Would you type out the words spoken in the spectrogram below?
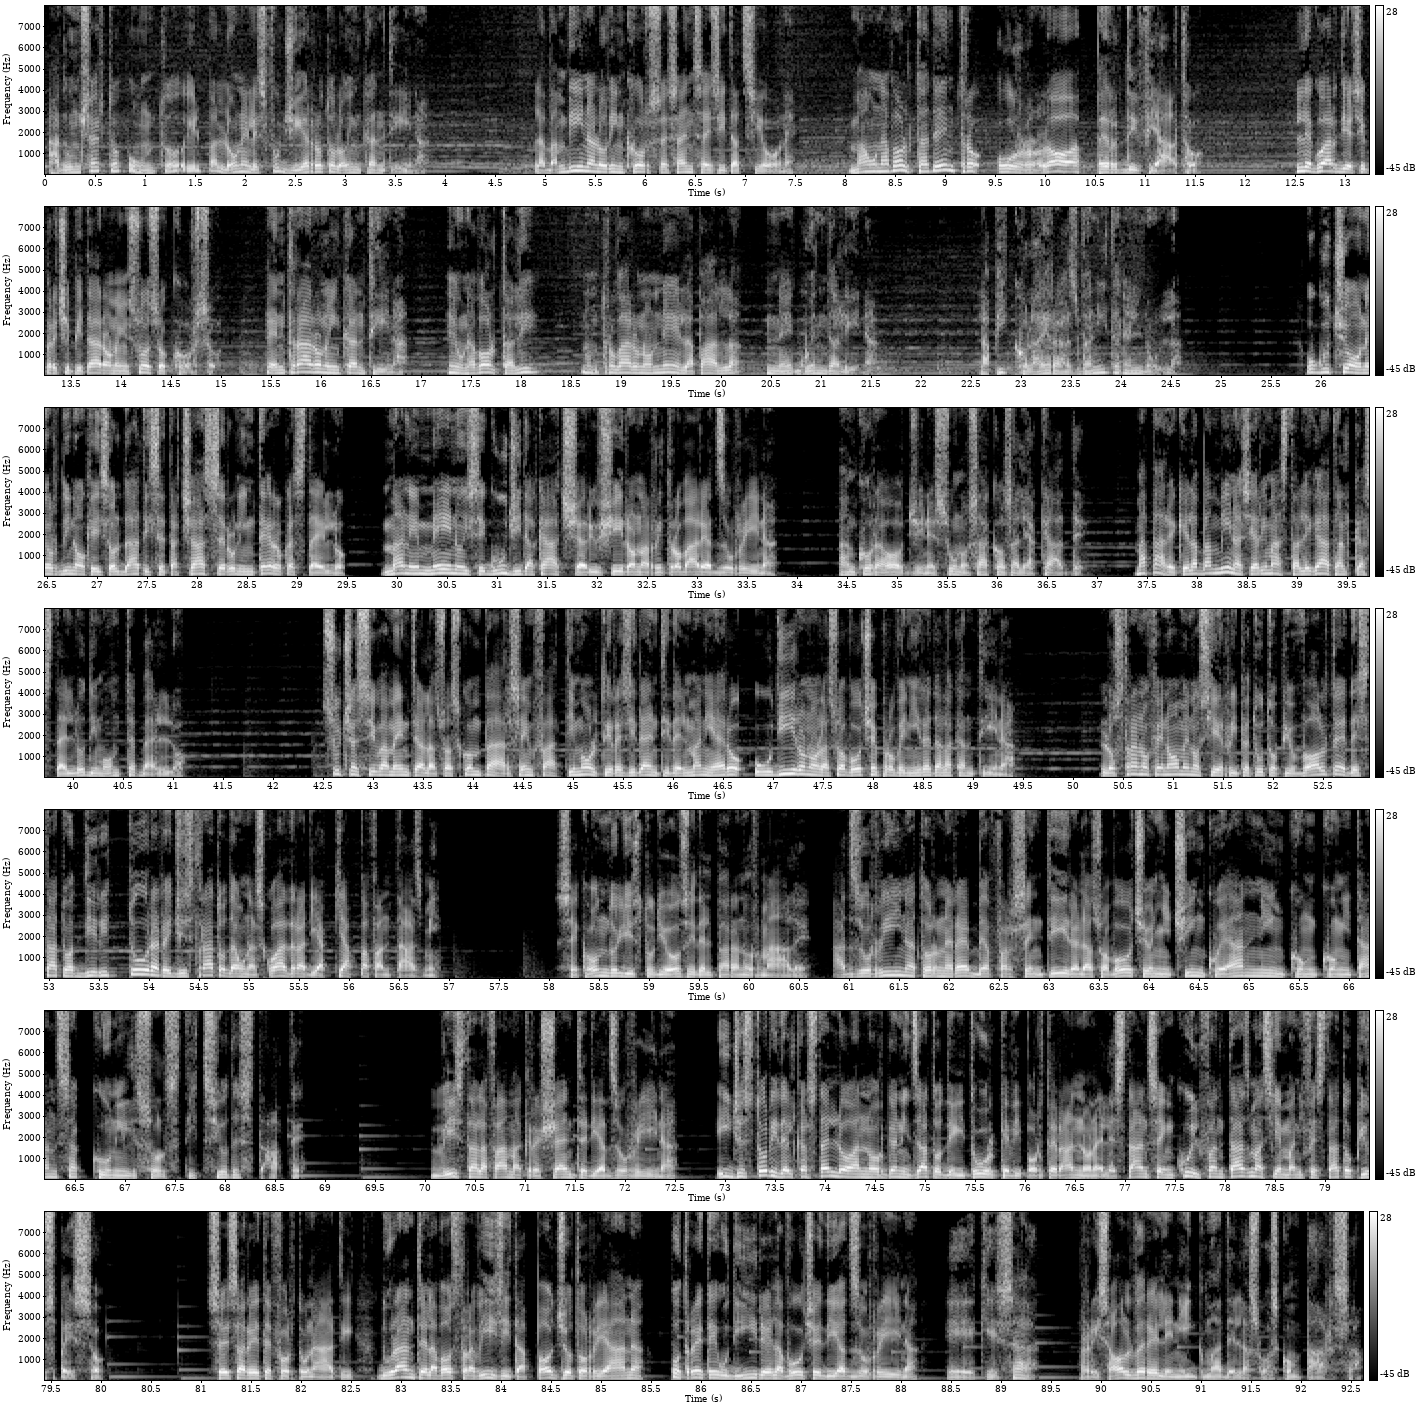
Ad un certo punto il pallone le sfuggì e rotolò in cantina. La bambina lo rincorse senza esitazione, ma una volta dentro urlò a perdifiato. Le guardie si precipitarono in suo soccorso, entrarono in cantina e una volta lì non trovarono né la palla né Gwendalina. La piccola era svanita nel nulla. Uguccione ordinò che i soldati setacciassero l'intero castello, ma nemmeno i segugi da caccia riuscirono a ritrovare Azzurrina. Ancora oggi nessuno sa cosa le accadde, ma pare che la bambina sia rimasta legata al castello di Montebello. Successivamente alla sua scomparsa, infatti, molti residenti del maniero udirono la sua voce provenire dalla cantina. Lo strano fenomeno si è ripetuto più volte ed è stato addirittura registrato da una squadra di acchiappa fantasmi. Secondo gli studiosi del paranormale, Azzurrina tornerebbe a far sentire la sua voce ogni cinque anni in concomitanza con il solstizio d'estate. Vista la fama crescente di Azzurrina, i gestori del castello hanno organizzato dei tour che vi porteranno nelle stanze in cui il fantasma si è manifestato più spesso. Se sarete fortunati, durante la vostra visita a Poggio Torriana potrete udire la voce di Azzurrina e, chissà, risolvere l'enigma della sua scomparsa.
